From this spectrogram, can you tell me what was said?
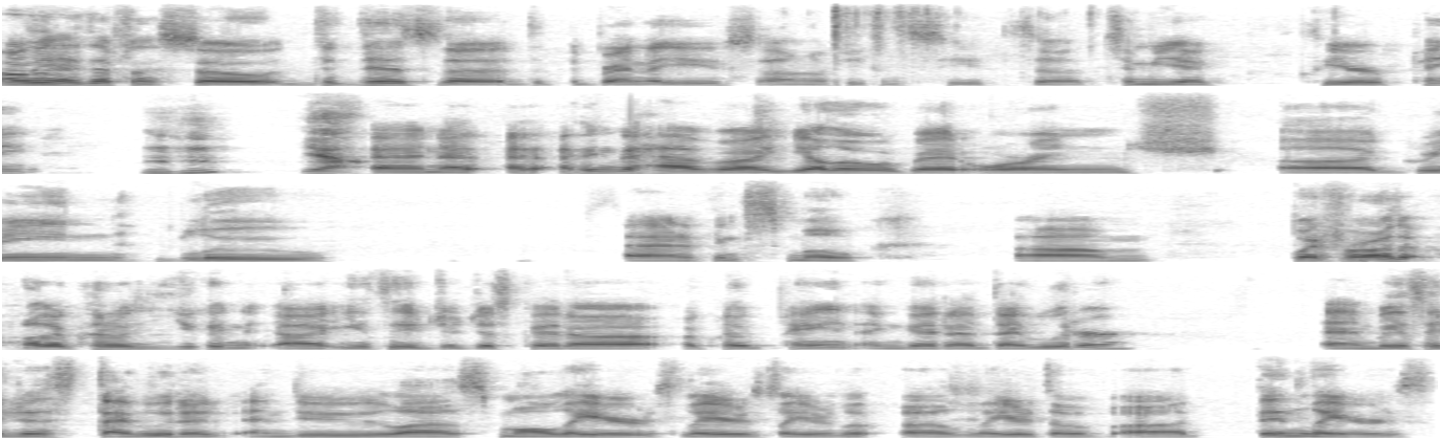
Oh yeah, definitely. So th- this is the, the brand I use. I don't know if you can see it's uh, Tamiya Clear Paint, Mm-hmm. Yeah. and I, I think they have uh, yellow, red, orange, uh, green, blue, and I think smoke. Um, but for other other colors, you can uh, easily ju- just get a acrylic paint and get a diluter, and basically just dilute it and do uh, small layers, layers, layers, uh, layers of uh, thin layers,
